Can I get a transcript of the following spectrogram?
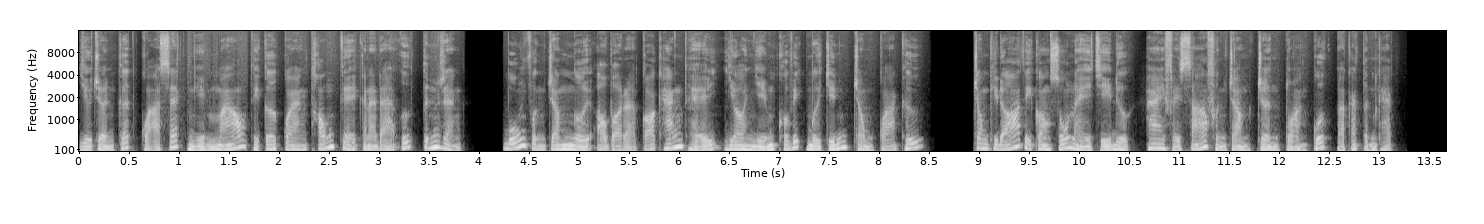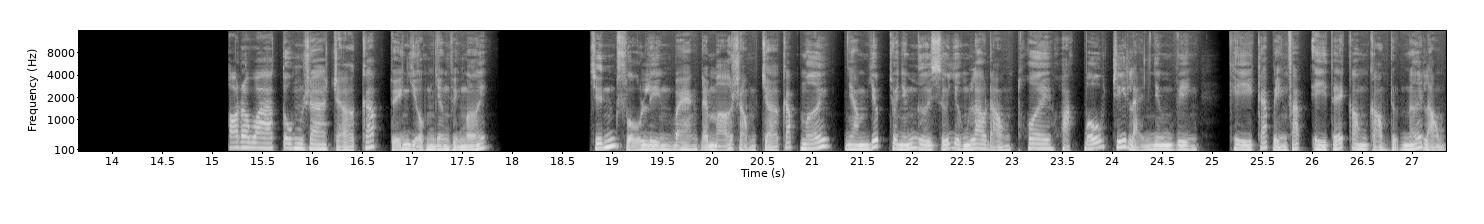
Dựa trên kết quả xét nghiệm máu thì cơ quan thống kê Canada ước tính rằng 4% người Alberta có kháng thể do nhiễm COVID-19 trong quá khứ. Trong khi đó thì con số này chỉ được 2,6% trên toàn quốc và các tỉnh khác. Ottawa tung ra trợ cấp tuyển dụng nhân viên mới. Chính phủ liên bang đã mở rộng trợ cấp mới nhằm giúp cho những người sử dụng lao động thuê hoặc bố trí lại nhân viên khi các biện pháp y tế công cộng được nới lỏng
